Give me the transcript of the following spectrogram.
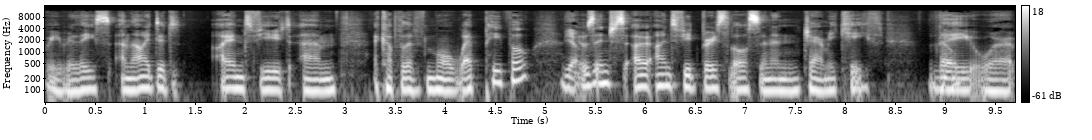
we release. And I did. I interviewed um, a couple of more web people. Yeah. it was interesting. I, I interviewed Bruce Lawson and Jeremy Keith. They were,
